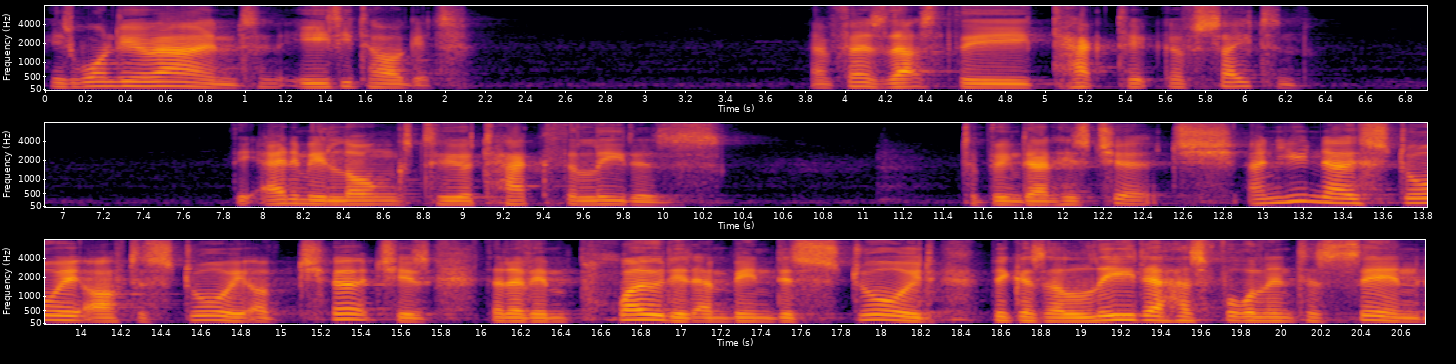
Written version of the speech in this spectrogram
He's wandering around, an easy target. And friends, that's the tactic of Satan. The enemy longs to attack the leaders to bring down his church. And you know story after story of churches that have imploded and been destroyed because a leader has fallen into sin,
